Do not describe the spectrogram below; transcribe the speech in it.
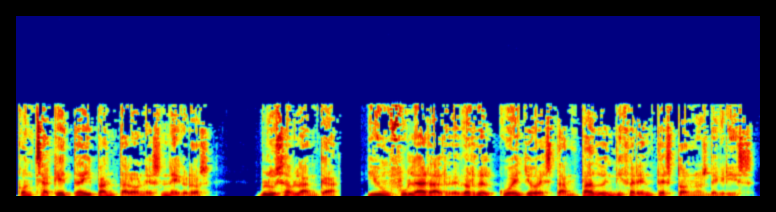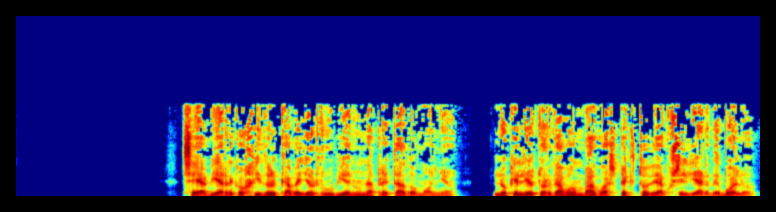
con chaqueta y pantalones negros, blusa blanca y un fular alrededor del cuello estampado en diferentes tonos de gris. Se había recogido el cabello rubio en un apretado moño, lo que le otorgaba un vago aspecto de auxiliar de vuelo,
